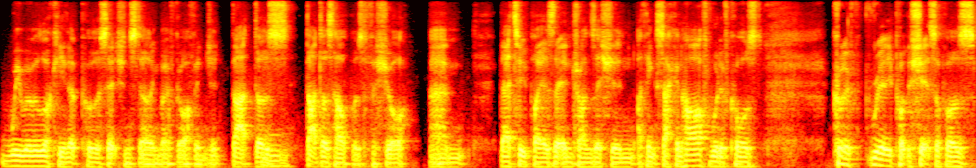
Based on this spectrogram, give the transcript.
we were lucky that Pulisic and Sterling both go off injured. That does mm. that does help us for sure. Um, they're two players that in transition, I think second half would have caused could have really put the shits up us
